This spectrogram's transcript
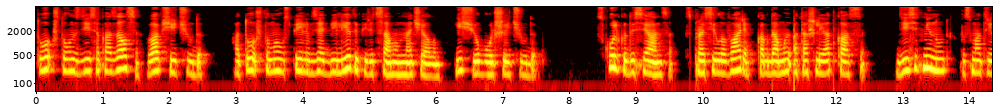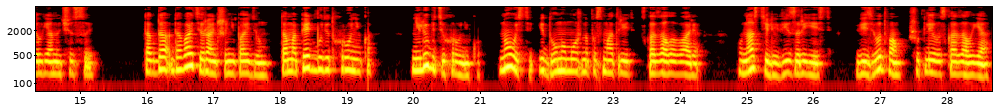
То, что он здесь оказался, вообще чудо. А то, что мы успели взять билеты перед самым началом, еще большее чудо. Сколько до сеанса? спросила Варя, когда мы отошли от кассы. Десять минут, посмотрел я на часы. Тогда давайте раньше не пойдем. Там опять будет хроника. Не любите хронику? Новости и дома можно посмотреть, сказала Варя. У нас телевизор есть. Везет вам, шутливо сказал я.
